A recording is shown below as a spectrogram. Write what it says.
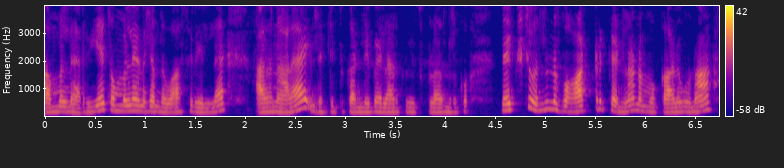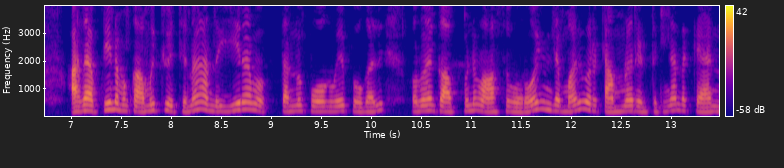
கம்மல் நிறைய கம்மல் எனக்கு அந்த வாசல் இல்லை. அதனால் இந்த டிப்பு கண்டிப்பாக எல்லாருக்கும் யூஸ்ஃபுல்லாக இருந்திருக்கும். நெக்ஸ்ட் வந்து இந்த வாட்டர் கேன்லாம் நம்ம கழுவுனா அதை அப்படியே நமக்கு அமைத்து வச்சோன்னா அந்த ஈரம் தன்மை போகவே போகாது. ஒரு மாதிரி கப்புன்னு வாசம் வரும். இந்த மாதிரி ஒரு டம்ளர் எடுத்துக்கங்க. அந்த கேன்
